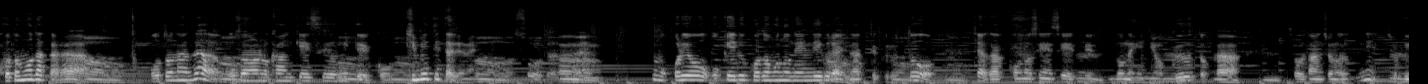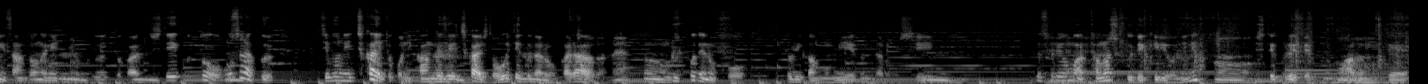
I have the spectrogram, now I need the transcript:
だ子供だからう大人が大人の関係性を見てうん。こう決めてたじゃない？そうだうよね。ん。でもこれを置ける子供の年齢ぐらいになってくると、うん、じゃあ学校の先生ってどの辺に置く？とか、相談所の、ね、職員さんどの辺に置く？とかしていくと、うん。おそらく自分に近いところに関係性近い人を置いていくだろうから、そうん。そこでのこう距離感も見えるんだろうし、うん。でそれをまあ楽しくできるようにねうん。してくれてるのもあるので、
